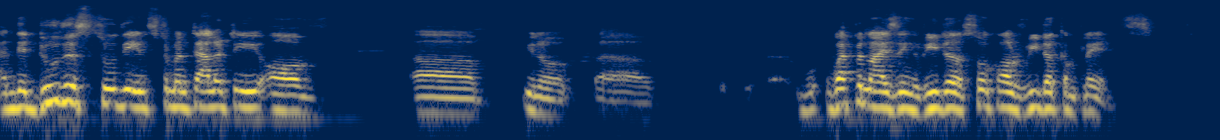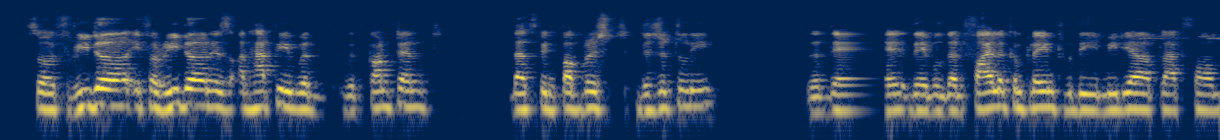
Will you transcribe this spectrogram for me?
And they do this through the instrumentality of, uh, you know, uh, weaponizing reader, so-called reader complaints. So if reader, if a reader is unhappy with, with content that's been published digitally, that they, they will then file a complaint with the media platform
